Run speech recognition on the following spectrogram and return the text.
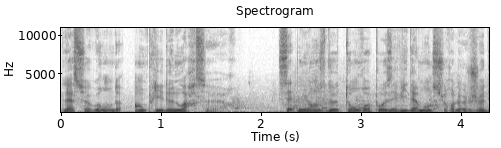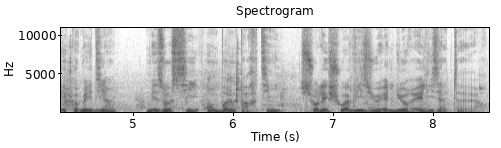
la seconde emplie de noirceur. Cette nuance de ton repose évidemment sur le jeu des comédiens, mais aussi, en bonne partie, sur les choix visuels du réalisateur.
